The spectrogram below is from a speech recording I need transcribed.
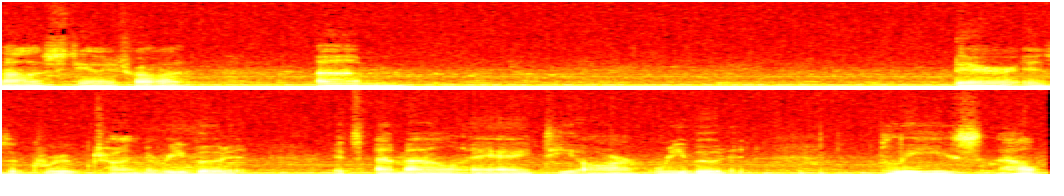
Malice Daily Trova. Um, there is a group trying to reboot it. It's M-L-A-A-T-R rebooted. Please help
